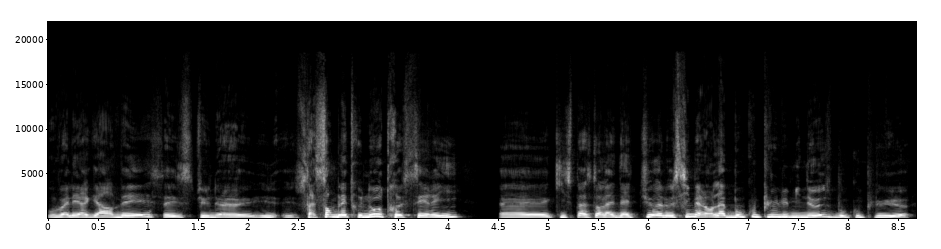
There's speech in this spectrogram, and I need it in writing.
On va les regarder. Euh, ça semble être une autre série euh, qui se passe dans la nature, elle aussi, mais alors là, beaucoup plus lumineuse, beaucoup plus. Euh,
